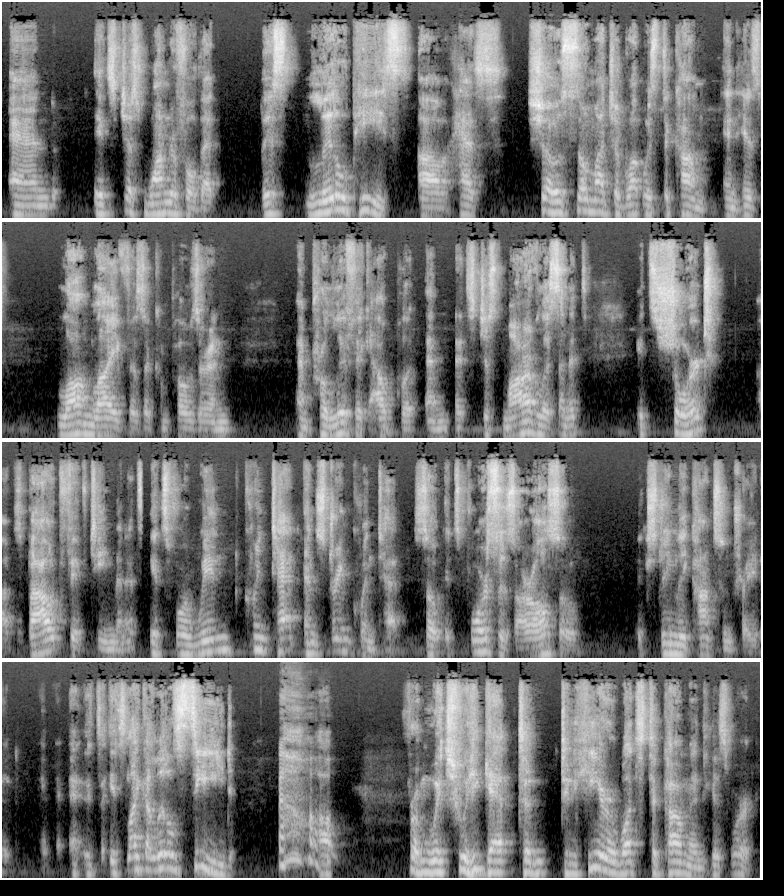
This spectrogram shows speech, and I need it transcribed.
And it's just wonderful that this little piece uh, has shows so much of what was to come in his long life as a composer and and prolific output. And it's just marvelous. And it's it's short. It's about 15 minutes. It's for wind quintet and string quintet. So its forces are also extremely concentrated. It's, it's like a little seed oh. from which we get to, to hear what's to come in his work.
